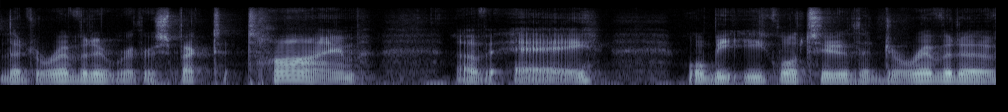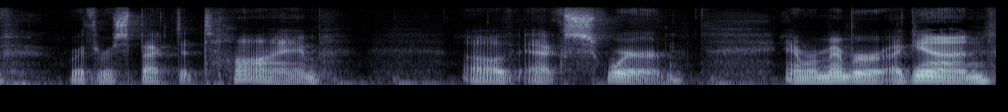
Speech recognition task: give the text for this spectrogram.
the derivative with respect to time of a will be equal to the derivative with respect to time of x squared. And remember, again,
